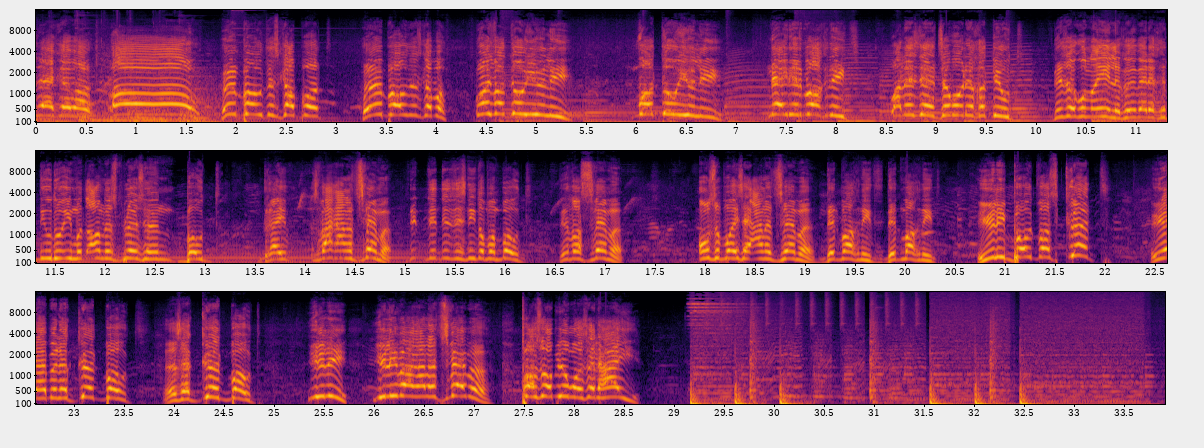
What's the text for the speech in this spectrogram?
Lekker man! Oh! Hun boot is kapot! Hun boot is kapot! Boys, wat doen jullie? Wat doen jullie? Nee, dit mag niet! Wat is dit? Ze worden geduwd! Dit is ook oneerlijk. Hun werden geduwd door iemand anders plus hun boot drijft. Ze waren aan het zwemmen. Dit, dit, dit is niet op een boot. Dit was zwemmen. Onze boys zijn aan het zwemmen. Dit mag niet. Dit mag niet. Jullie boot was kut. Jullie hebben een kutboot. Dat is een kutboot. Jullie, jullie waren aan het zwemmen. Pas op jongens, en hij.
